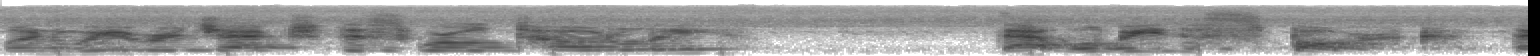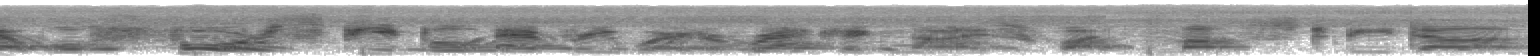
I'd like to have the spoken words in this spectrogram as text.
When we reject this world totally, that will be the spark that will force people everywhere to recognize what must be done.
